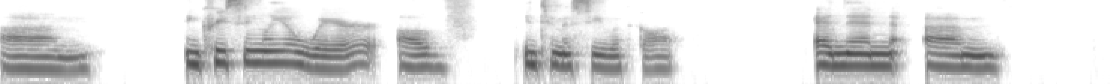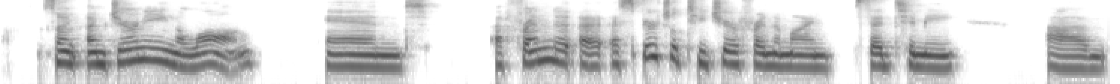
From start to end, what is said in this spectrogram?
um, increasingly aware of intimacy with god. And then um, so I'm, I'm journeying along and a friend, a, a, spiritual teacher a friend of mine said to me, um,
